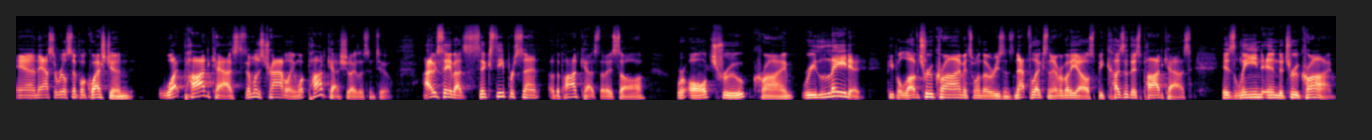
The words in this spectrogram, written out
and they asked a real simple question What podcast, someone's traveling, what podcast should I listen to? I would say about 60% of the podcasts that I saw were all true crime related. People love true crime. It's one of the reasons Netflix and everybody else, because of this podcast, has leaned into true crime.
